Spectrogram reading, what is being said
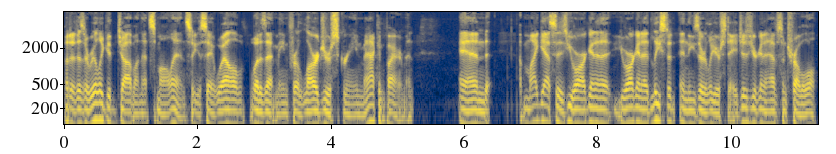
but it does a really good job on that small end. So you say, well, what does that mean for a larger screen Mac environment? And my guess is you are gonna you are gonna at least in these earlier stages you're gonna have some trouble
